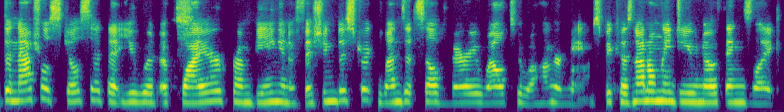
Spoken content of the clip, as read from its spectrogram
the natural skill set that you would acquire from being in a fishing district lends itself very well to a Hunger Games because not only do you know things like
